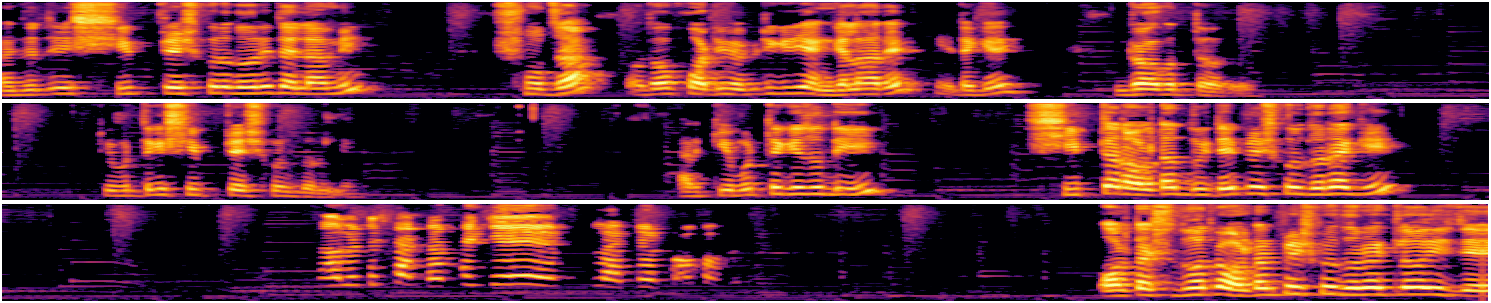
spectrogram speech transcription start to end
আমি যদি শিপ প্রেস করে ধরি, তাহলে আমি সোজা অথবা ফর্টি ফাইভ ডিগ্রি অ্যাঙ্গেল হারে এটাকে ড্র করতে হবে কিবোর্ড থেকে শিপ প্রেস করে ধরলে। আর কিবোর্ড থেকে যদি শিফট আর অল্টার দুইটাই প্রেস করে ধরে রাখি। অল্টার শুধুমাত্র অল্টার প্রেস করে ধরে রাখলে ওই যে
